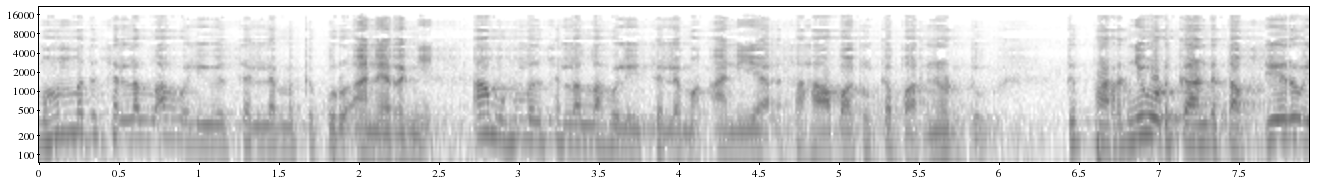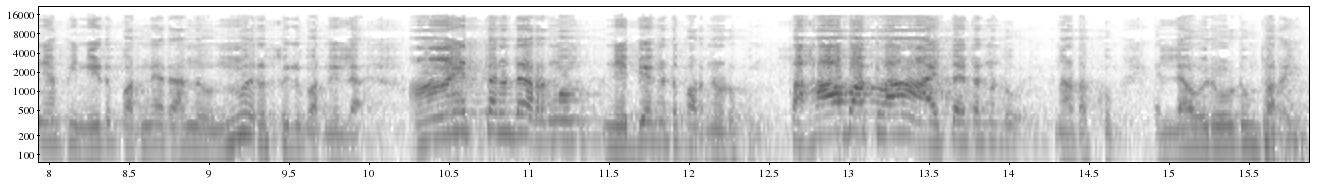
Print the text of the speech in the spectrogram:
മുഹമ്മദ് സല്ലാഹു അലൈഹി വസല്ലമക്ക് ഖുർആൻ ഇറങ്ങി. ആ മുഹമ്മദ് സല്ലാഹു അലൈഹി വസല്ലമ അനിയ സഹാബാക്കൾക്ക് പറഞ്ഞു കൊടുത്തു ഇത് പറഞ്ഞു കൊടുക്കാണ്ട് തഫ്സീർ ഞാൻ പിന്നീട് പറഞ്ഞുതരാന്ന് ഒന്നും റസൂൽ പറഞ്ഞില്ല. ആയത്തങ്ങോട്ട് ഇറങ്ങും നബി അങ്ങോട്ട് പറഞ്ഞു കൊടുക്കും. സഹാബാക്കൾ ആ ആയത്തായിട്ട് അങ്ങോട്ട് നടക്കും. എല്ലാവരോടും പറയും.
